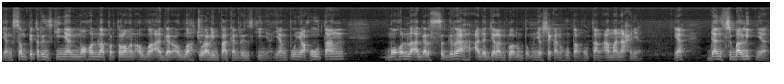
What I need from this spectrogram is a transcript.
Yang sempit rezekinya, mohonlah pertolongan Allah agar Allah curah limpahkan rezekinya. Yang punya hutang, mohonlah agar segera ada jalan keluar untuk menyelesaikan hutang-hutang amanahnya. Ya, dan sebaliknya,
